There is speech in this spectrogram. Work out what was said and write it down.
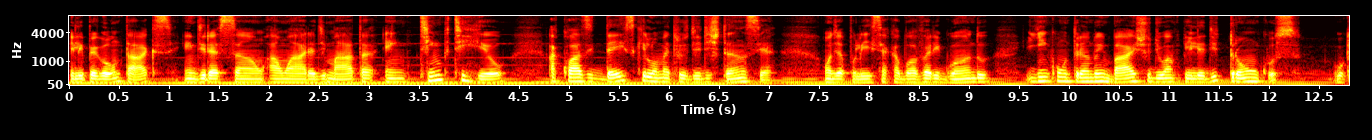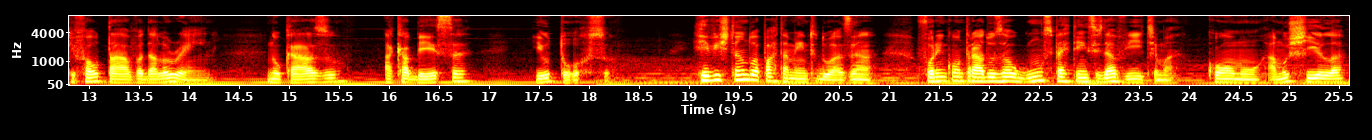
Ele pegou um táxi em direção a uma área de mata em Timpty Hill, a quase 10 quilômetros de distância, onde a polícia acabou averiguando e encontrando embaixo de uma pilha de troncos o que faltava da Lorraine. No caso, a cabeça e o torso. Revistando o apartamento do Azan, foram encontrados alguns pertences da vítima, como a mochila,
